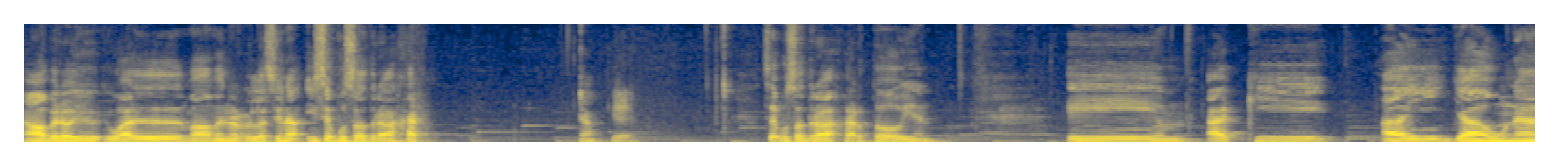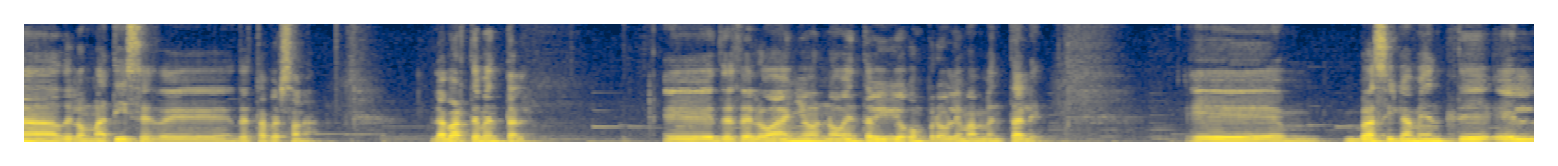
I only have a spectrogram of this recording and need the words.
No, pero igual más o menos relacionado. Y se puso a trabajar. ¿Ya? Se puso a trabajar, todo bien. Y aquí hay ya una de los matices de, de esta persona. La parte mental. desde los años 90 vivió con problemas mentales. Eh, básicamente, él,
